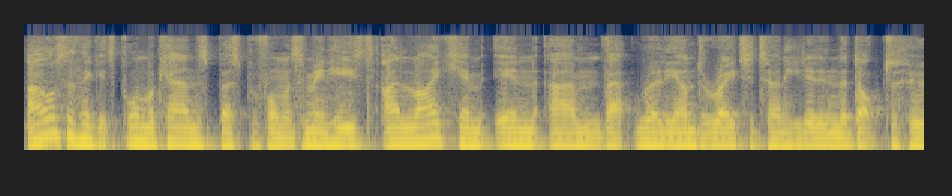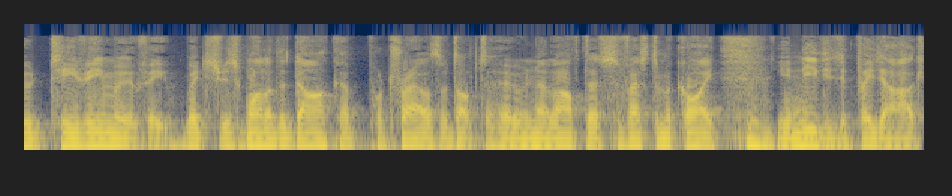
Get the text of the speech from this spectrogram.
I also think it's Paul McGann's best performance. I mean, he's I like him in um, that really underrated turn he did in the Doctor Who TV movie, which is one of the darker portrayals of Doctor Who. You know, after Sylvester McCoy, you needed to be dark.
